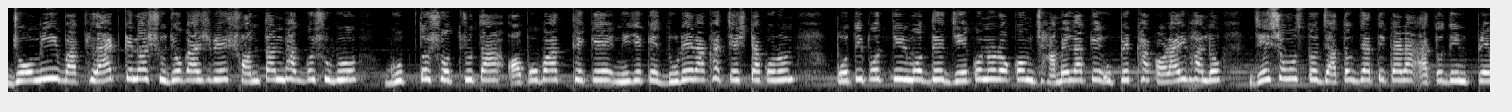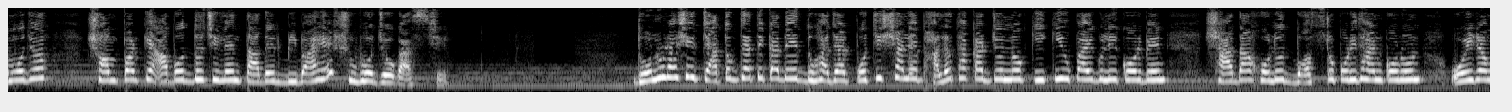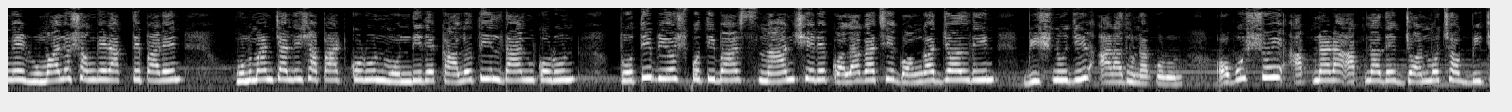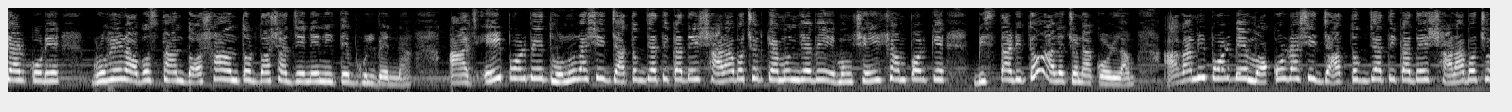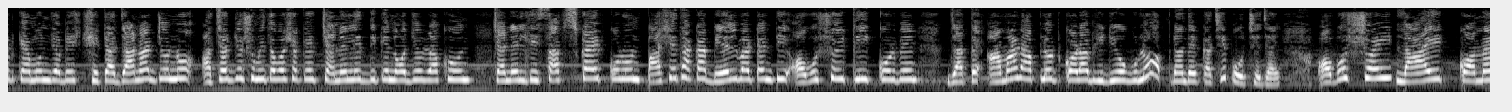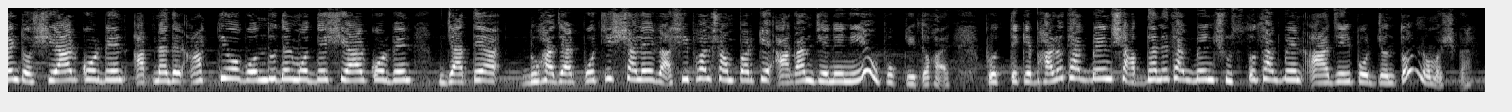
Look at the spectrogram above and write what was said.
জমি বা ফ্ল্যাট কেনার সুযোগ আসবে, সন্তান ভাগ্য শুভ, গুপ্ত শত্রুতা, অপবাদ থেকে নিজেকে দূরে রাখার চেষ্টা করুন। পতিপত্নীর মধ্যে যে কোনো রকম ঝামেলাকে উপেক্ষা করাই ভালো। যে সমস্ত জাতক জাতিকারা এতদিন প্রেমজ সম্পর্কে আবদ্ধ ছিলেন, তাদের বিবাহে শুভ যোগ আসছে। ধনুরাশির জাতক জাতিকাদের দু হাজার পঁচিশ সালে ভালো থাকার জন্য কি কি উপায়গুলি করবেন? সাদা, হলুদ, বস্ত্র পরিধান করুন, ওই রঙের রুমালও সঙ্গে রাখতে পারেন, হনুমান চালিসা পাঠ করুন, মন্দিরে কালো তিল দান করুন প্রতি বৃহস্পতিবার স্নান সেরে কলা গাছে গঙ্গার জল দিন, বিষ্ণুজির আরাধনা করুন। অবশ্যই আপনারা আপনাদের জন্মছক বিচার করে গ্রহের অবস্থান দশা অন্তর্দশা জেনে নিতে ভুলবেন না। আজ এই পর্বে ধনুরাশির জাতক জাতিকাদের সারা বছর কেমন যাবে এবং সেই সম্পর্কে বিস্তারিত আলোচনা করলাম। আগামী পর্বে মকর রাশির জাতক জাতিকাদের সারা বছর কেমন যাবে সেটা জানার জন্য আচার্য সুমিতা বসাকের চ্যানেলের দিকে নজর রাখুন। চ্যানেলটি সাবস্ক্রাইব করুন পাশে থাকা বেল বাটনটি অবশ্যই ক্লিক করবেন যাতে আমার আপলোড করা ভিডিওগুলো আপনাদের কাছে পৌঁছে যায়। অবশ্যই লাইক, কমেন্ট ও শেয়ার করবেন, আপনাদের আত্মীয় বন্ধুদের মধ্যে শেয়ার করবেন, যাতে দু হাজার পঁচিশ সালের রাশিফল সম্পর্কে আগাম জেনে নিয়ে উপকৃত হয়। প্রত্যেকে ভালো থাকবেন, সাবধানে থাকবেন, সুস্থ থাকবেন। আজ এই পর্যন্ত নমস্কার।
